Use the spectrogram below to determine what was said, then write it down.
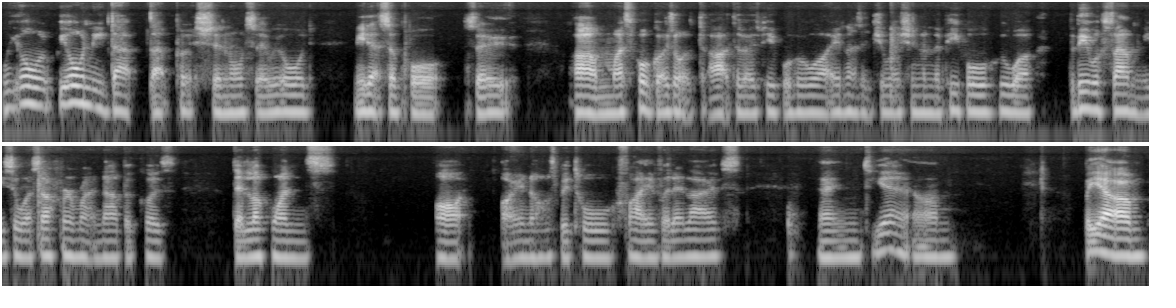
we all we all need that that push and also we all need that support. So um my support goes out to, out to those people who are in that situation and the people who are the people's families who are suffering right now because their loved ones are are in the hospital fighting for their lives. And yeah um but yeah um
